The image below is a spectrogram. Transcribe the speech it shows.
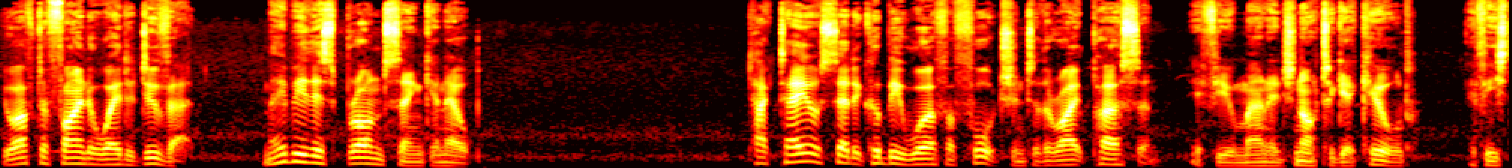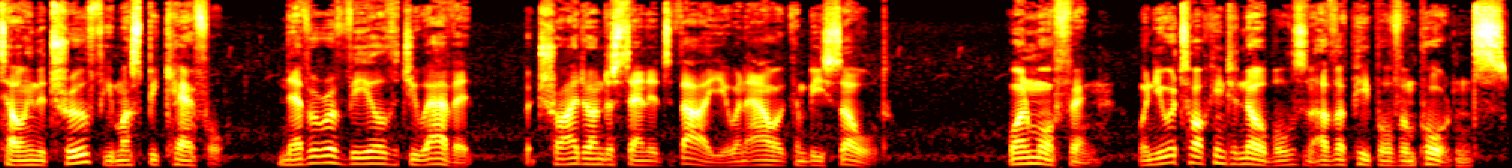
You'll have to find a way to do that. Maybe this bronze thing can help. Tacteos said it could be worth a fortune to the right person, if you manage not to get killed. If he's telling the truth, you must be careful. Never reveal that you have it, but try to understand its value and how it can be sold. One more thing. When you are talking to nobles and other people of importance,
